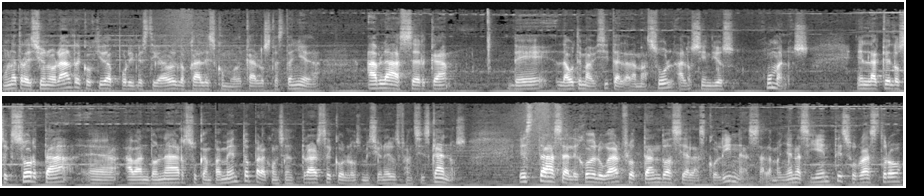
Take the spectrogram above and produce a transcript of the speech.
una tradición oral recogida por investigadores locales como Carlos Castañeda, habla acerca de la última visita de la Dama Azul a los indios humanos, en la que los exhorta eh, a abandonar su campamento para concentrarse con los misioneros franciscanos. Esta se alejó del lugar flotando hacia las colinas. A la mañana siguiente su rastro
